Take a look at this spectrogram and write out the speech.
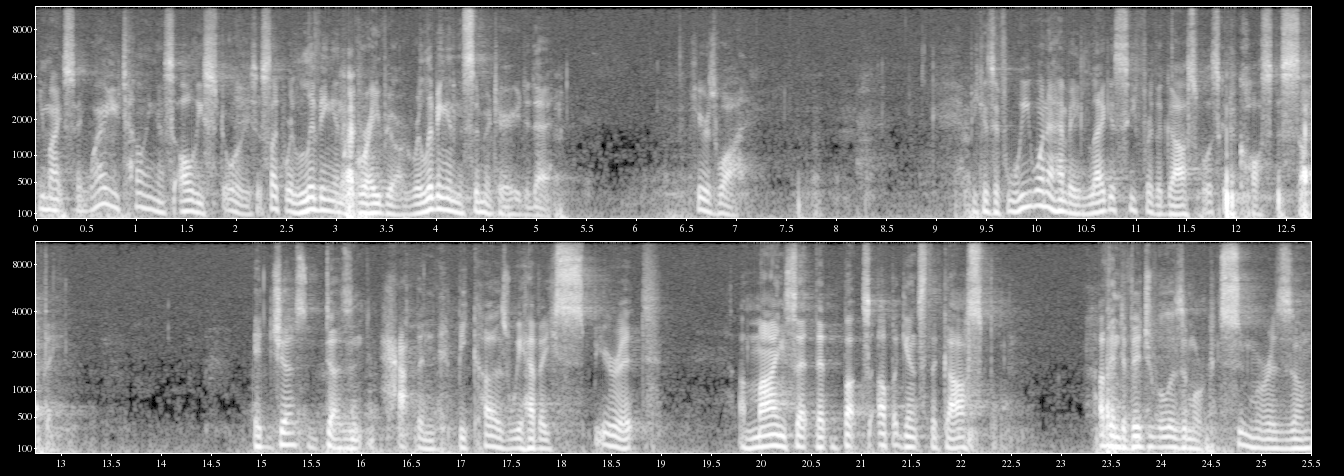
you might say, why are you telling us all these stories? It's like we're living in a graveyard, we're living in the cemetery today. Here's why. Because if we want to have a legacy for the gospel, it's going to cost us something. It just doesn't happen because we have a spirit a mindset that bucks up against the gospel of individualism or consumerism.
